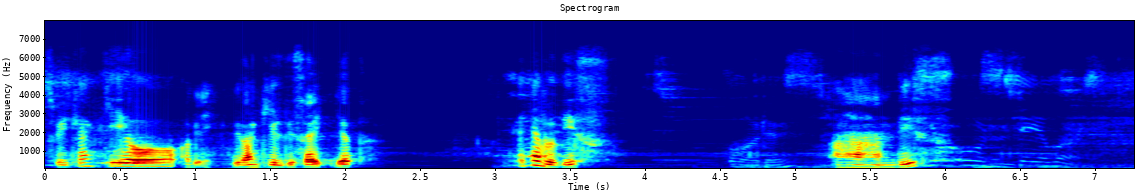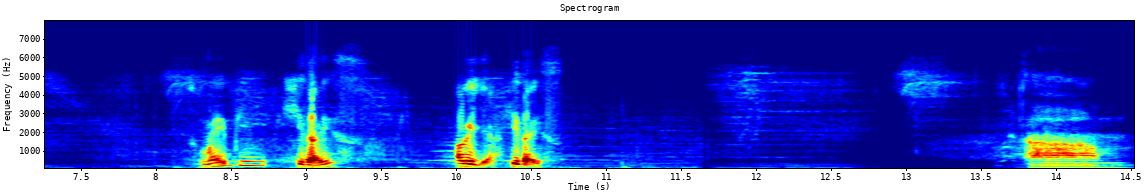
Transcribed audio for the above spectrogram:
So we can kill... Okay, we don't kill this egg yet. I can do this. And this. So maybe he dies. Okay, yeah, he dies. Um,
